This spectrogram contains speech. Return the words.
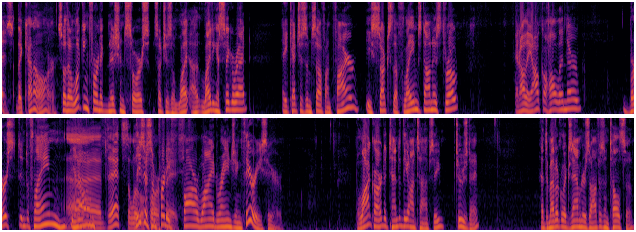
is. They kind of are. So they're looking for an ignition source, such as a light, uh, lighting a cigarette. He catches himself on fire. He sucks the flames down his throat, and all the alcohol in there burst into flame. You know, Uh, that's a little. these are some pretty far wide ranging theories here. But Lockhart attended the autopsy Tuesday at the medical examiner's office in Tulsa.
